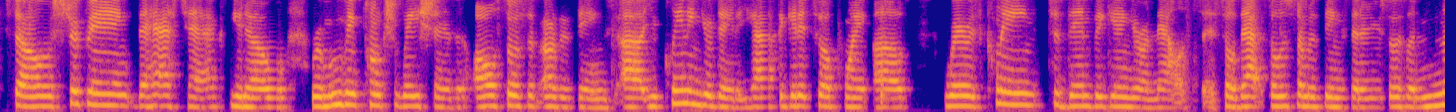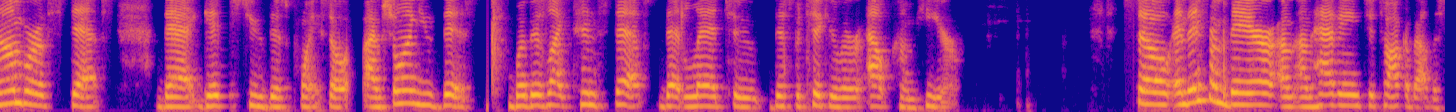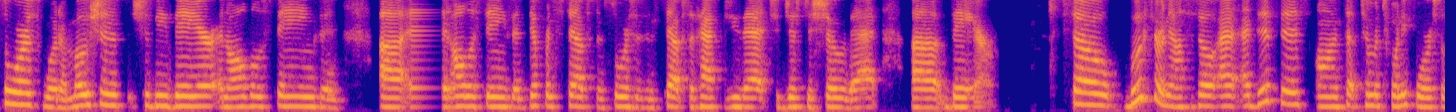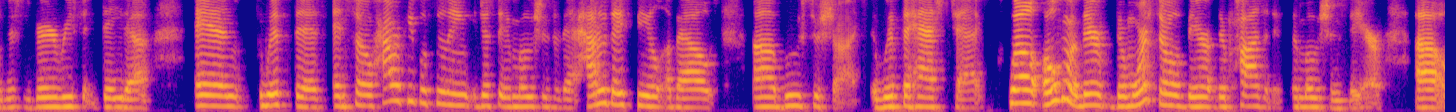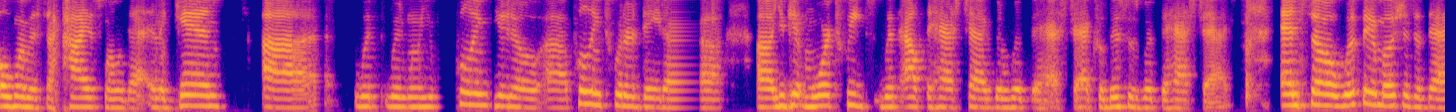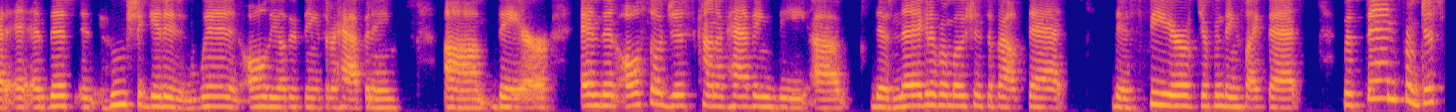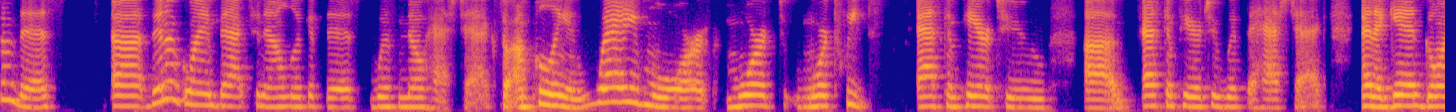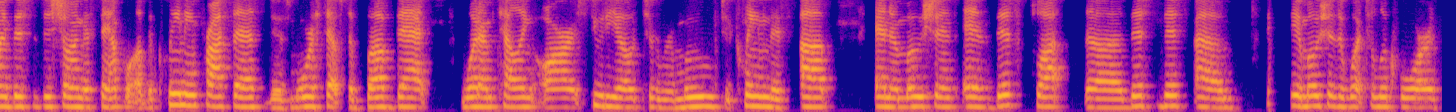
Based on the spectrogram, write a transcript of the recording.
So stripping the hashtags, you know, removing punctuations and all sorts of other things. Uh, you're cleaning your data. You have to get it to a point of where it's clean to then begin your analysis. So that's those are some of the things that are used. So there's a number of steps that gets to this point. So I'm showing you this, but there's like 10 steps that led to this particular outcome here. So, and then from there, I'm, I'm, having to talk about the source, what emotions should be there, and all those things, and uh, and all those things, and different steps and sources and steps of have to do that to just to show that uh, there. So, booster analysis. So, I, I did this on September 24th. So, this is very recent data. And with this, and so how are people feeling? Just the emotions of that. How do they feel about uh, booster shots with the hashtag? Well, over they're they're more so they're they're positive emotions there. Uh, Overwhelm is the highest one with that. And again, uh, with when, when you're pulling, you know, uh, pulling Twitter data, uh, you get more tweets without the hashtag than with the hashtag. So this is with the hashtag. And so with the emotions of that and, and this and who should get it and when and all the other things that are happening um, there. And then also just kind of having the, uh, there's negative emotions about that there's fear, different things like that. But then from just from this, uh, then I'm going back to now look at this with no hashtag. So I'm pulling in way more, more, more tweets as compared to um, as compared to with the hashtag. And again, going, this is just showing a sample of the cleaning process. There's more steps above that. What I'm telling RStudio to remove, to clean this up and emotions. And this plot uh, this this um, the emotions of what to look for,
